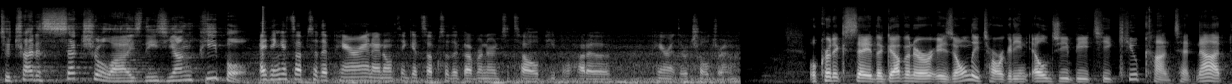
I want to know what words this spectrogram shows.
to try to sexualize these young people. I think it's up to the parent. I don't think it's up to the governor to tell people how to parent their children. Well, critics say the governor is only targeting LGBTQ content, not,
